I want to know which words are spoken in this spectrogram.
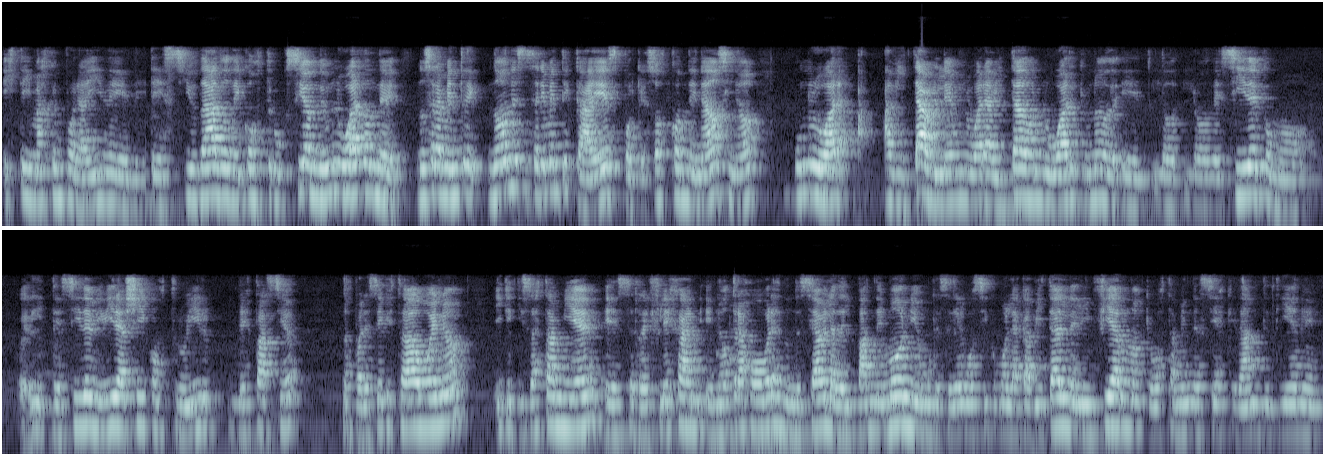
esta imagen por ahí de, de, ciudad o de construcción, de un lugar donde no solamente, no necesariamente caes porque sos condenado, sino un lugar habitable, un lugar habitado, un lugar que uno eh, lo, lo, decide como, decide vivir allí, construir un espacio. Nos parecía que estaba bueno y que quizás también eh, se reflejan en otras obras donde se habla del pandemonium, que sería algo así como la capital del infierno, que vos también decías que Dante tiene...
